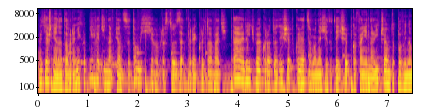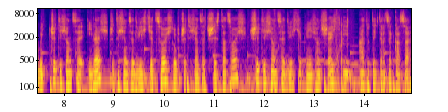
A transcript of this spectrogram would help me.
Chociaż nie, no dobra, niech, niech leci na piątce, to musi się po prostu wyrekrutować. Ta liczby akurat tutaj szybko lecą, one się tutaj szybko fajnie naliczyłem, to powinno być 3000 ileś, 3200 coś lub 3300 coś, 3256 i, a tutaj tracę kasę.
